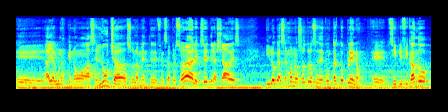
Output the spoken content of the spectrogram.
eh, hay algunas que no hacen lucha, solamente defensa personal, etcétera, llaves. Y lo que hacemos nosotros es de contacto pleno. Eh, simplificando,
